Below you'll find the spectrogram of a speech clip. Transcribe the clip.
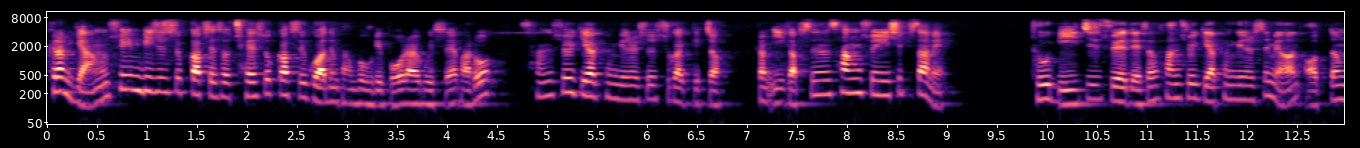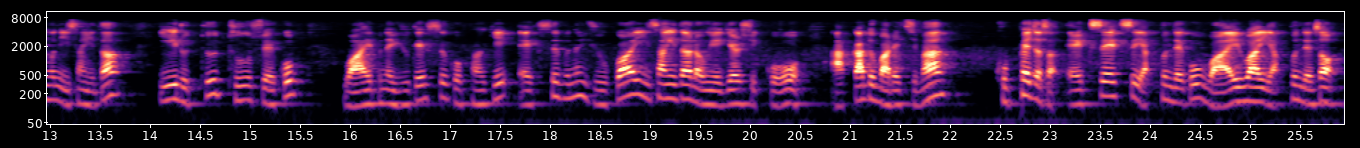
그럼 양수인 미지수 값에서 최소 값을 구하는 방법 우리 뭘 알고 있어요? 바로 산술기하 평균을 쓸 수가 있겠죠. 그럼 이 값은 상수인 13에 두 미지수에 대해서 산술기하 평균을 쓰면 어떤 건 이상이다? 2 루트 두 수의 곱 y분의 6x 곱하기 x분의 6y 이상이다 라고 얘기할 수 있고 아까도 말했지만 곱해져서 xx 약분되고 yy 약분돼서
